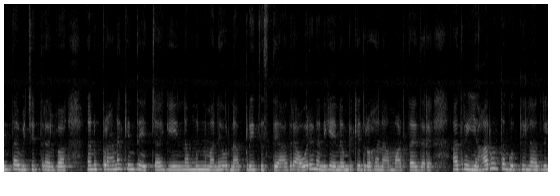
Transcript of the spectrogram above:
ಎಂಥ ವಿಚಿತ್ರ ಅಲ್ವಾ? ನಾನು ಪ್ರಾಣಕ್ಕಿಂತ ಹೆಚ್ಚಾಗಿ ನಮ್ಮನ್ನು ಮನೆಯವ್ರನ್ನ ಪ್ರೀತಿಸ್ದೆ. ಆದರೆ ಅವರೇ ನನಗೆ ನಂಬಿಕೆ ದ್ರೋಹನ ಮಾಡ್ತಾ ಇದ್ದಾರೆ ಆದರೆ ಯಾರು ಅಂತ ಗೊತ್ತಿಲ್ಲ. ಆದರೆ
